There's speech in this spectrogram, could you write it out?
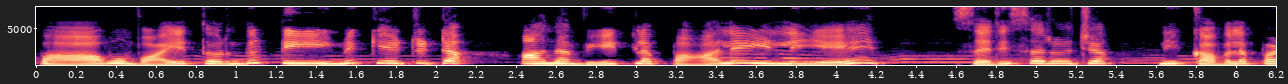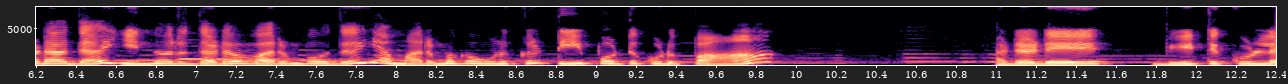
பாவம் வாயை திறந்து டீன்னு கேட்டுட்டா. ஆனா வீட்டுல பாலே இல்லையே. சரி சரோஜா நீ கவலைப்படாத. இன்னொரு தடவை வரும்போது என் மருமக உனக்கு டீ போட்டு கொடுப்பான் அடடே வீட்டுக்குள்ள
